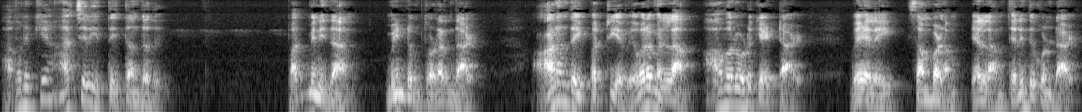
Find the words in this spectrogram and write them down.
அவனுக்கே ஆச்சரியத்தை தந்தது. பத்மினிதான் மீண்டும் தொடர்ந்தாள். ஆனந்தை பற்றிய விவரமெல்லாம் ஆவலோடு கேட்டாள். வேலை சம்பளம் எல்லாம் தெரிந்து கொண்டாள்.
